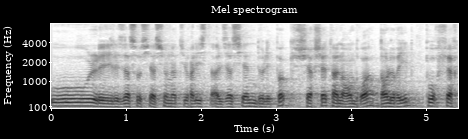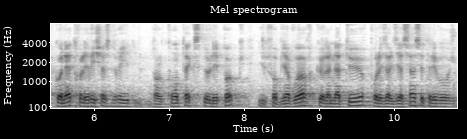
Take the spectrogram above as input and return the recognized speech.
où les, associations naturalistes alsaciennes de l'époque cherchaient un endroit dans le Ride pour faire connaître les richesses du Ride. Dans le contexte de l'époque, il faut bien voir que la nature, pour les Alsaciens, c'était les Vosges.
